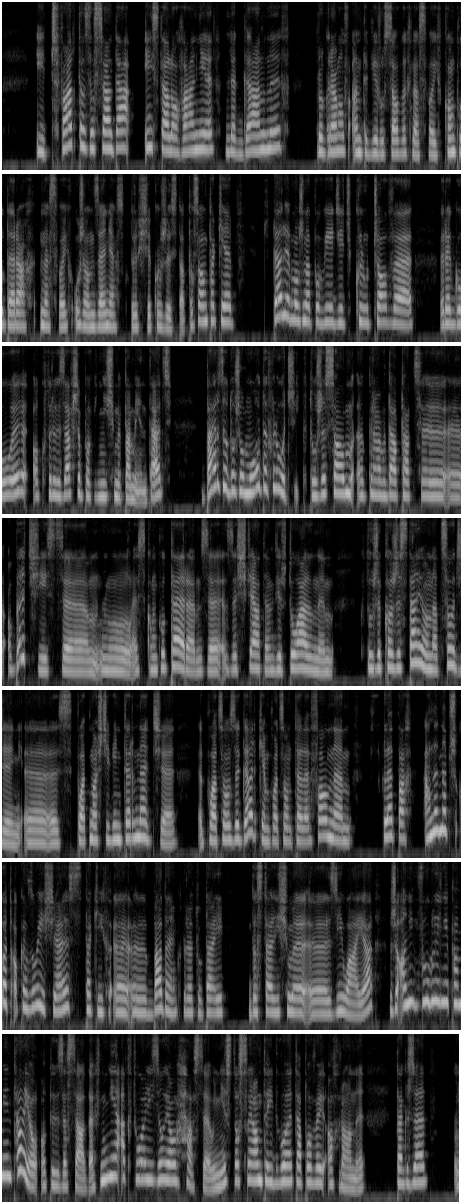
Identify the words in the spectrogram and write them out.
I czwarta zasada, instalowanie legalnych programów antywirusowych na swoich komputerach, na swoich urządzeniach, z których się korzysta. To są takie cztery, można powiedzieć, kluczowe reguły, o których zawsze powinniśmy pamiętać bardzo dużo młodych ludzi, którzy są, e, prawda, tacy e, obyci z, mm, z komputerem, ze, ze światem wirtualnym, którzy korzystają na co dzień e, z płatności w internecie, płacą zegarkiem, płacą telefonem w sklepach, ale na przykład okazuje się z takich badań, które tutaj dostaliśmy e, z EY, że oni w ogóle nie pamiętają o tych zasadach, nie aktualizują haseł, nie stosują tej dwuetapowej ochrony. Także e,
